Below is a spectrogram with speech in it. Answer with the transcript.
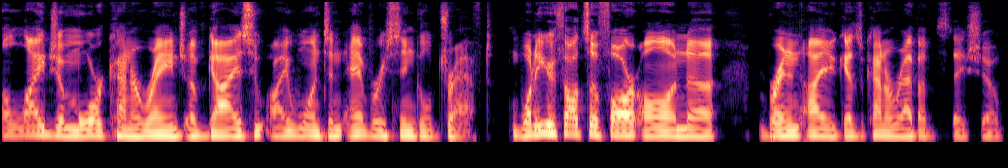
Elijah Moore kind of range of guys who I want in every single draft. What are your thoughts so far on uh, Brandon Aiyuk as we kind of wrap up today's show?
